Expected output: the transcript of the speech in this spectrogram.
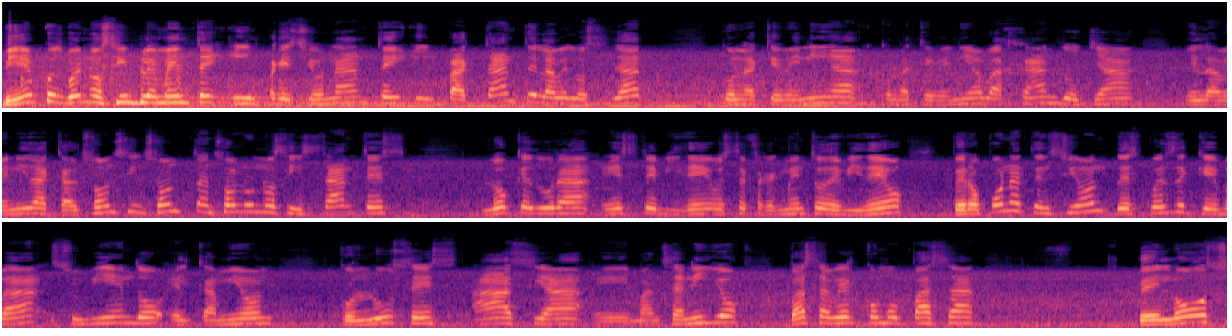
Bien, pues bueno, simplemente impresionante, impactante la velocidad con la que venía, con la que venía bajando ya en la avenida Calzón. Son tan solo unos instantes lo que dura este video, este fragmento de video, pero pon atención después de que va subiendo el camión con luces hacia eh, Manzanillo, vas a ver cómo pasa veloz,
